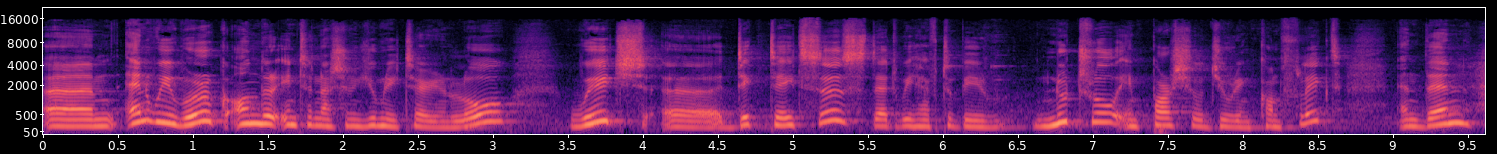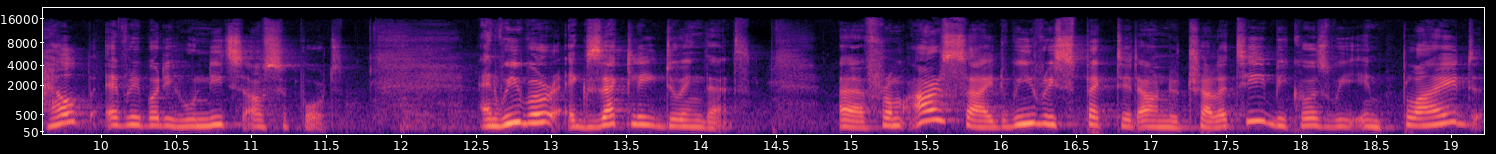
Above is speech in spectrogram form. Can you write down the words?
Um, and we work under international humanitarian law, which uh, dictates us that we have to be neutral, impartial during conflict, and then help everybody who needs our support. And we were exactly doing that. Uh, from our side, we respected our neutrality because we implied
